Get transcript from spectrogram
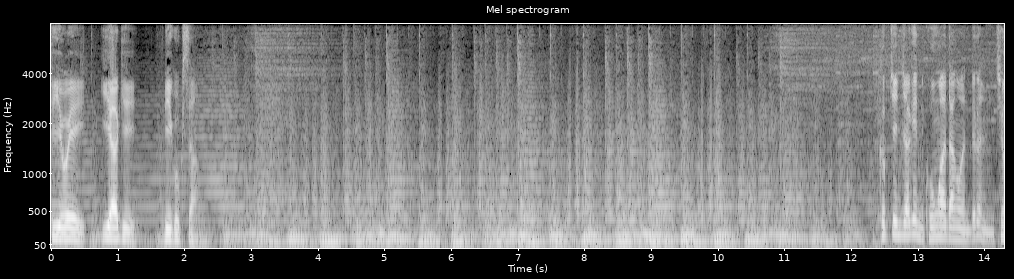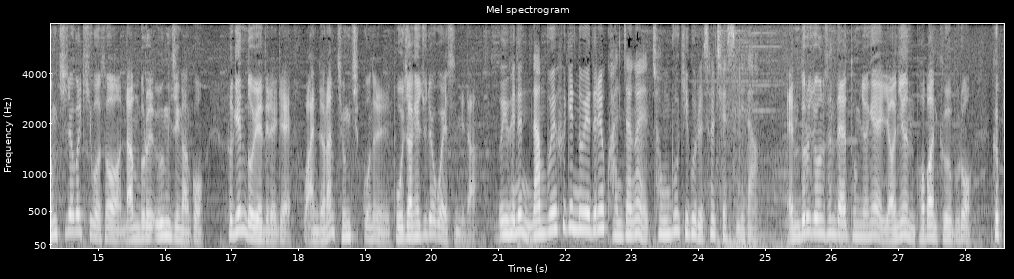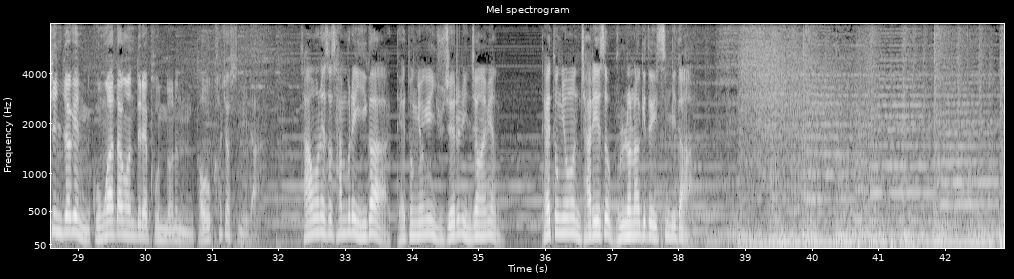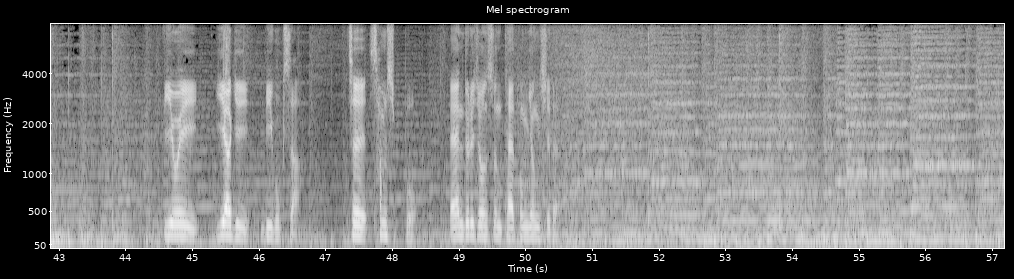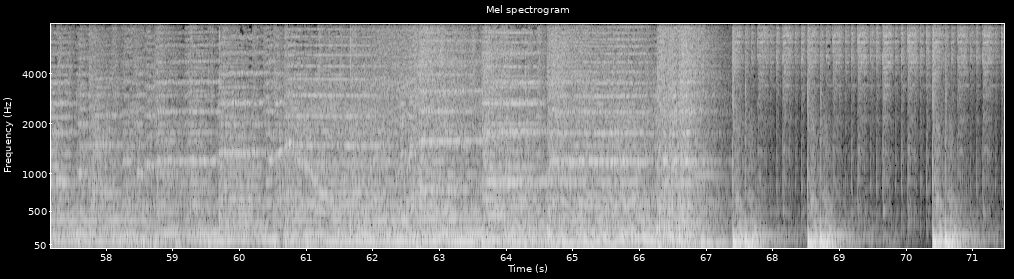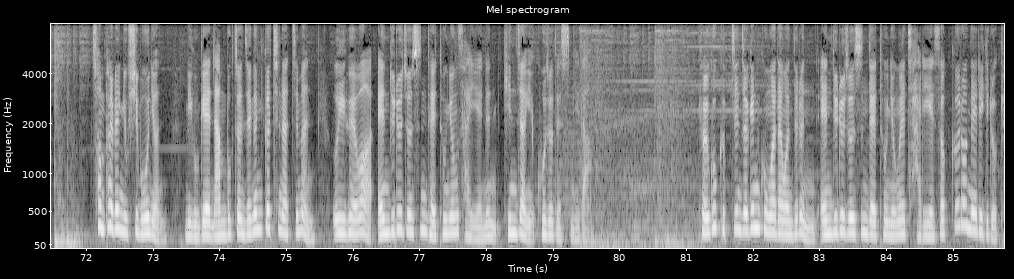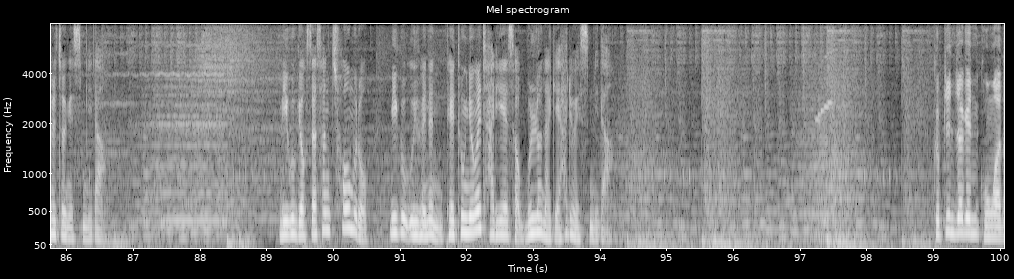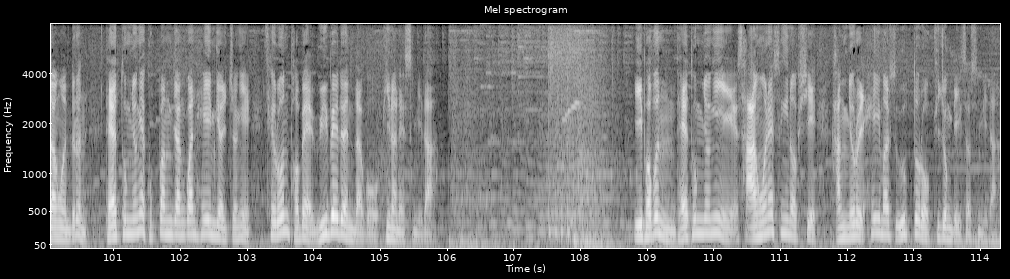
VOA 이야기 미국사 급진적인 공화당원들은 정치적을 키워서 남부를 응징하고 흑인 노예들에게 완전한 정치권을 보장해 주려고 했습니다. 의회는 남부의 흑인 노예들을 관장할 정부 기구를 설치했습니다. 앤드루 존슨 대통령의 연이은 법안 거부로 급진적인 공화당원들의 분노는 더욱 커졌습니다. 상원에서 3분의 2가 대통령의 유죄를 인정하면 대통령은 자리에서 물러나게 돼 있습니다. BOA 이야기 미국사 제 30부 앤드류 존슨 대통령 시대 1865년 미국의 남북 전쟁은 끝이 났지만 의회와 앤드류 존슨 대통령 사이에는 긴장이 고조됐습니다. 결국 급진적인 공화당원들은 앤드류 존슨 대통령을 자리에서 끌어내리기로 결정했습니다. 미국 역사상 처음으로 미국 의회는 대통령을 자리에서 물러나게 하려 했습니다. 급진적인 공화당원들은 대통령의 국방장관 해임 결정이 새로운 법에 위배된다고 비난했습니다. 이 법은 대통령이 상원의 승인 없이 강요를 해임할 수 없도록 규정돼 있었습니다.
